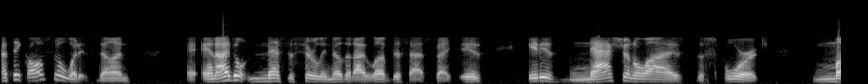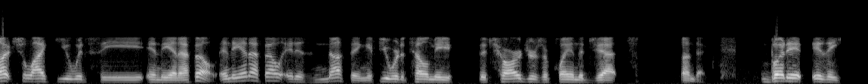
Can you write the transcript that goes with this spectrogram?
I think also what it's done, and I don't necessarily know that I love this aspect, is it has nationalized the sport much like you would see in the NFL. In the NFL, it is nothing if you were to tell me the Chargers are playing the Jets Sunday. But it is a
